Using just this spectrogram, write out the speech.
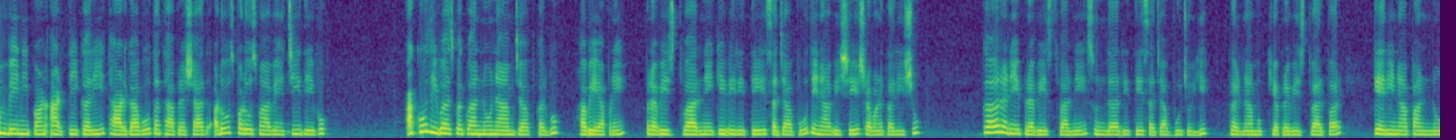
અંબેની પણ આરતી કરી, થાળ ગાવો તથા પ્રસાદ અડોશ પડોશમાં વહેંચી દેવો. આખો દિવસ ભગવાનનું નામ જપ કરવું. હવે આપણે પ્રવેશ દ્વારને કેવી રીતે સજાવવું તેના વિશે શ્રવણ કરીશું. ઘર અને પ્રવેશ દ્વારને સુંદર રીતે સજાવવું જોઈએ. ઘરના મુખ્ય પ્રવેશ દ્વાર પર કેરીના પાનનો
